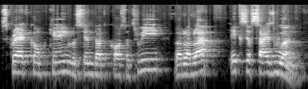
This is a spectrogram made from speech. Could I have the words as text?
Scratch compcan, luciano.costa3, blah, blah, blah, exercise one.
